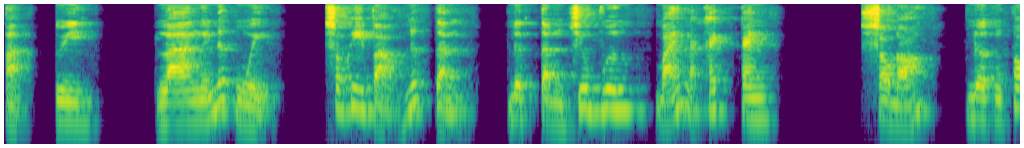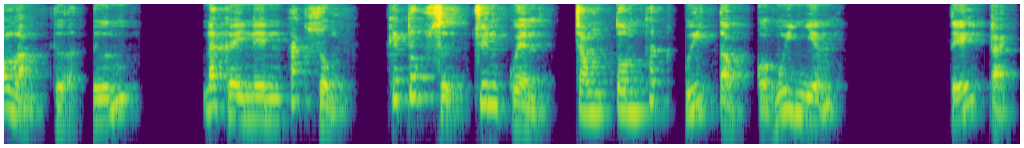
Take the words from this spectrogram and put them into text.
Phạm Tuy là người nước ngụy, sau khi vào nước Tần, được Tần Chiêu Vương bái là khách khanh. Sau đó được phong làm thừa tướng, đã gây nên tác dụng kết thúc sự chuyên quyền trong tôn thất quý tộc của Nguy Nhiễm. Tế Trạch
